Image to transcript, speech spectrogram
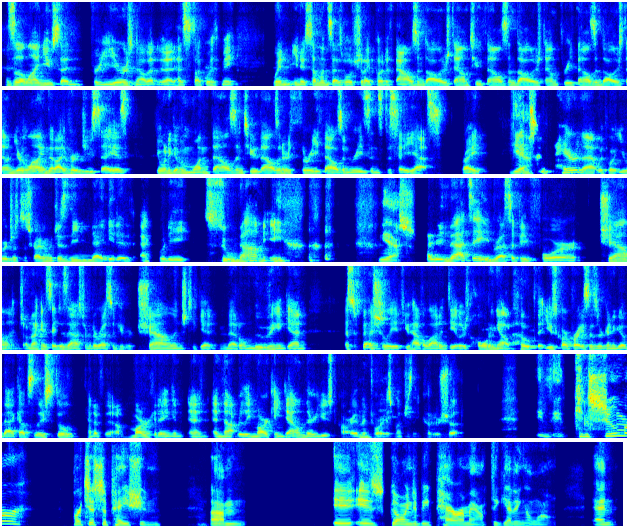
this is a line you said for years now that, that has stuck with me. When you know someone says, "Well, should I put thousand dollars down, two thousand dollars down, three thousand dollars down?" Your line that I've heard you say is, "You want to give them one thousand, two thousand, or three thousand reasons to say yes." Right? Yes. And compare that with what you were just describing, which is the negative equity tsunami. yes. I mean, that's a recipe for challenge. I'm not going to say disaster, but a recipe for challenge to get metal moving again especially if you have a lot of dealers holding out hope that used car prices are going to go back up. So they're still kind of you know, marketing and, and, and not really marking down their used car inventory as much as they could or should. Consumer participation um, is going to be paramount to getting a loan. And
